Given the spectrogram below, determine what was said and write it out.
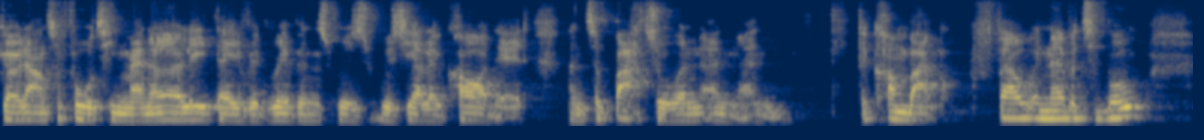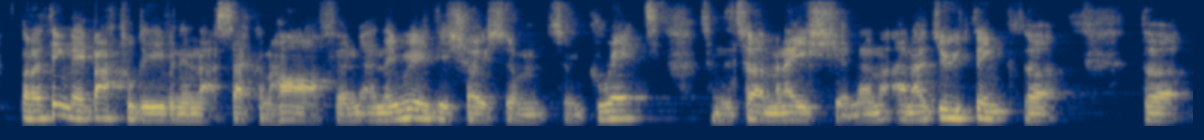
go down to 14 men early. David Ribbans was was yellow carded, and to battle and and, and the comeback felt inevitable. But I think they battled even in that second half, and, and they really did show some some grit, some determination, and and I do think that that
